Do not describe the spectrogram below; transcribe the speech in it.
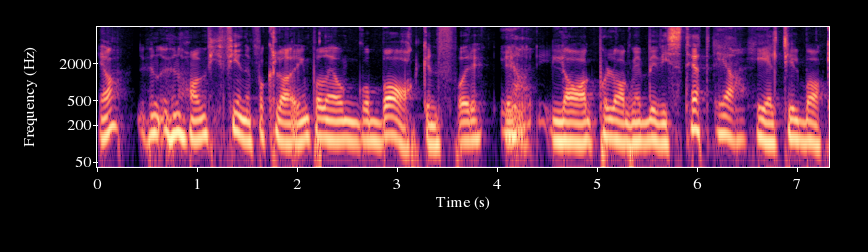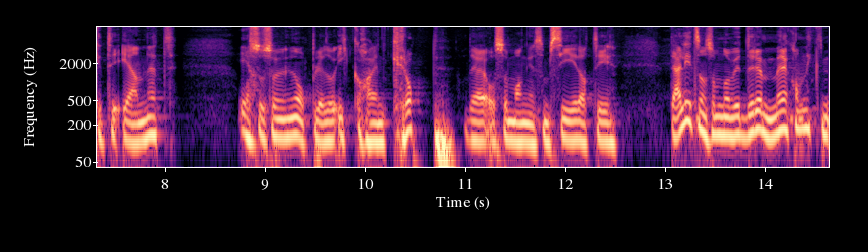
Ja, hun, hun har fine forklaringer på det å gå bakenfor ja. lag på lag med bevissthet. Ja. Helt tilbake til enhet. Ja. Også som Hun opplevde å ikke ha en kropp. Det er også mange som sier at de Det er litt sånn som når vi drømmer. Jeg kan ikke,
